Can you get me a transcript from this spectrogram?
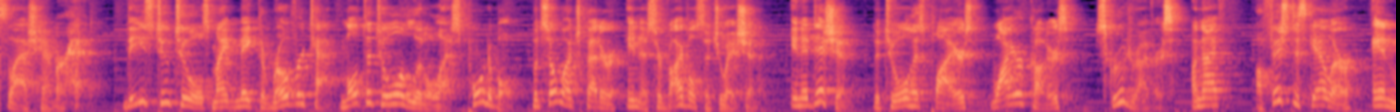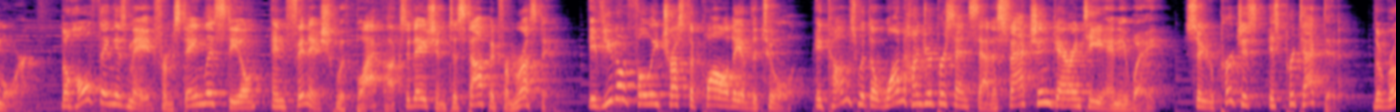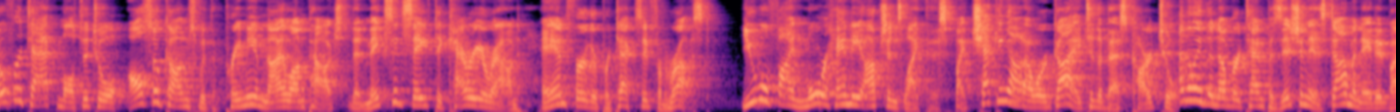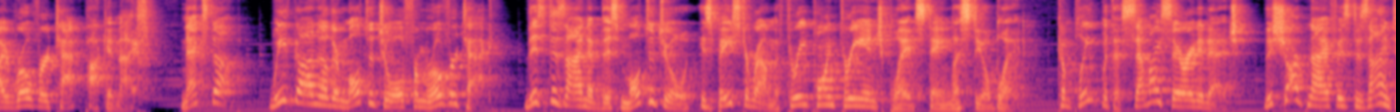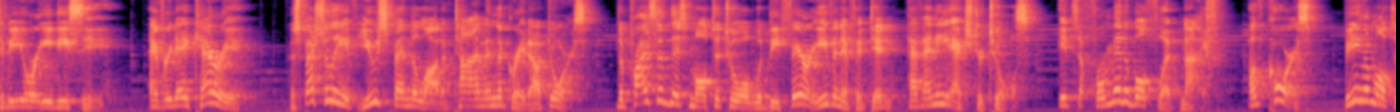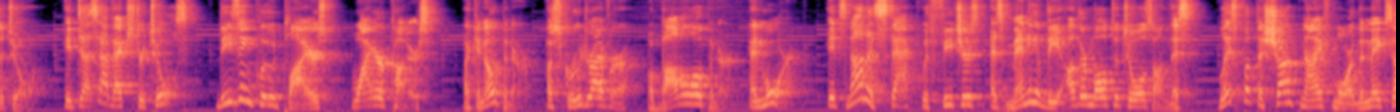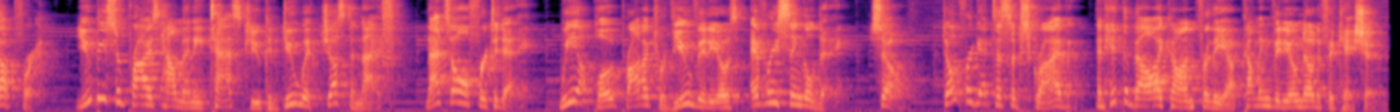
slash hammerhead. These two tools might make the Rover Tac multi-tool a little less portable, but so much better in a survival situation. In addition, the tool has pliers, wire cutters, screwdrivers, a knife, a fish descaler, and more. The whole thing is made from stainless steel and finished with black oxidation to stop it from rusting. If you don't fully trust the quality of the tool, it comes with a 100% satisfaction guarantee anyway, so your purchase is protected. The Rover Tac multi-tool also comes with a premium nylon pouch that makes it safe to carry around and further protects it from rust. You will find more handy options like this by checking out our guide to the best card tool. Finally, the number 10 position is dominated by Rover Tac Pocket Knife. Next up, We've got another multi-tool from RoverTac. This design of this multi-tool is based around the 3.3 inch blade stainless steel blade. Complete with a semi-serrated edge, this sharp knife is designed to be your EDC. Everyday carry, especially if you spend a lot of time in the great outdoors. The price of this multi-tool would be fair even if it didn't have any extra tools. It's a formidable flip knife. Of course, being a multi-tool, it does have extra tools. These include pliers, wire cutters, like an opener, a screwdriver, a bottle opener, and more. It's not as stacked with features as many of the other multi-tools on this list, but the sharp knife more than makes up for it. You'd be surprised how many tasks you can do with just a knife. That's all for today. We upload product review videos every single day. So, don't forget to subscribe and hit the bell icon for the upcoming video notification.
